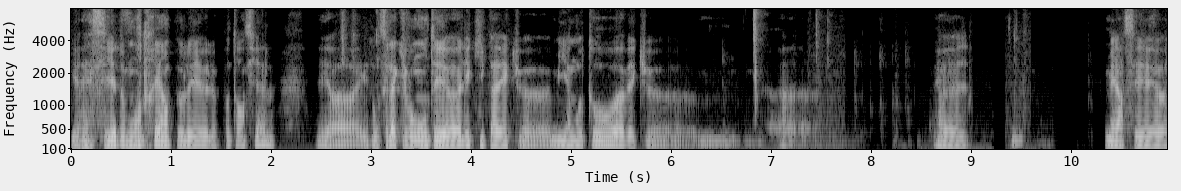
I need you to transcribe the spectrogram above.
et à essayer de montrer un peu le potentiel. Et, donc c'est là qu'ils vont monter l'équipe avec Miyamoto, avec merde, c'est euh,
